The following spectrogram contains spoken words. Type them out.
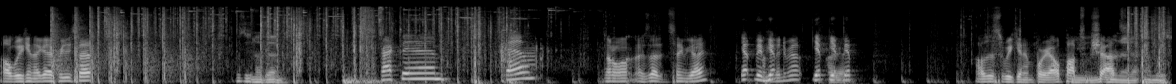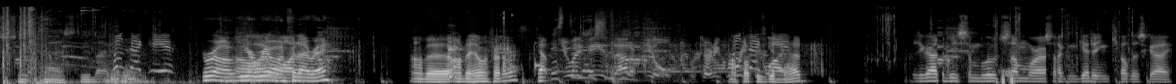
I'll weaken that guy for you, Seth. Who's he not dead? Crack them. Down. Another one. Is that the same guy? Yep, yep, yep. Yep, yep, Okay. yep. I'll just weaken him for you. I'll pop some shots run out of ammo so fast, dude. You're on, Oh, you're I real one want for that, him. Ray. on the on the hill in front of us. Yep. UAV Destination is out here. of fuel. Returning for My puppy's getting mad. There's got to be some loot somewhere so I can get it and kill this guy.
